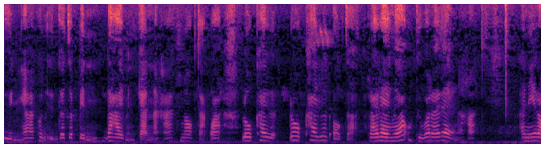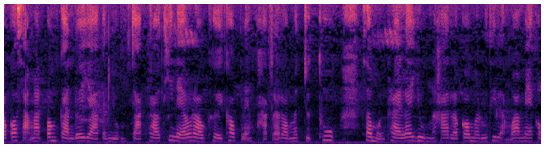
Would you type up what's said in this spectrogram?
อื่นเนี่ยคนอื่นก็จะเป็นได้เหมือนกันนะคะ นอกจากว่าโรคไข้โรคไข้เลือดออกจะร้ายแรงแล้ว ถือว่าร้ายแรงนะคะ อันนี้เราก็สามารถป้องกันด้วยยากันยุง จากคราวที่แล้วเราเคยเข้าแปลงผักแล้วเรามาจุดธูปสมุนไพรไล่ยุงนะคะ แล้วก็มารู้ที่หลังว่าแม่เขา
